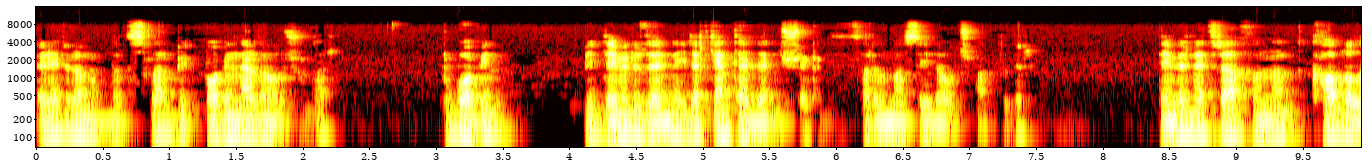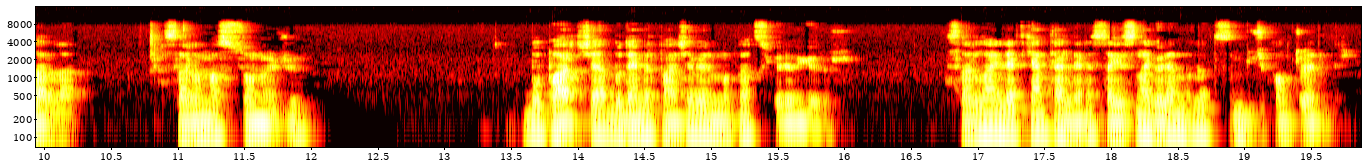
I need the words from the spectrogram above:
Elektromıknatıslar bobinlerden oluşurlar. Bu bobin bir demir üzerine iletken tellerin şu şekilde sarılmasıyla oluşmaktadır. Demirin etrafının kablolarla sarılması sonucu bu parça, bu demir parça bir mıknatıs görevi görür. Sarılan iletken tellerin sayısına göre mıknatısın gücü kontrol edilir.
